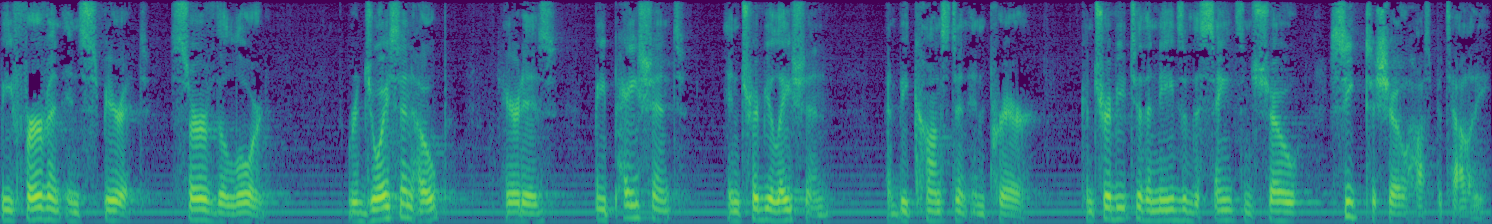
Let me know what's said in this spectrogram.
be fervent in spirit. Serve the Lord. Rejoice in hope. Here it is. Be patient in tribulation and be constant in prayer. Contribute to the needs of the saints and show seek to show hospitality.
